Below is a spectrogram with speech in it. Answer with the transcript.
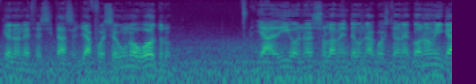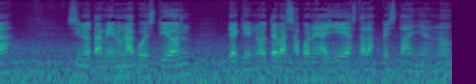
que lo necesitase, ya fuese uno u otro. Ya digo, no es solamente una cuestión económica, sino también una cuestión de que no te vas a poner allí hasta las pestañas, ¿no?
